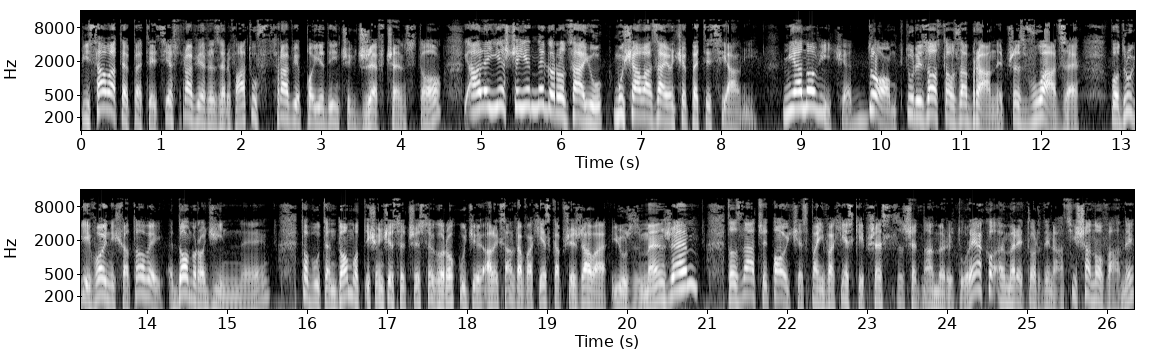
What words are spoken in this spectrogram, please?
pisała te petycje w sprawie rezerwatów, w sprawie pojedynczych drzew często, ale jeszcze jednego rodzaju musiała zająć się petycjami. Mianowicie dom, który został zabrany przez władze po II wojnie światowej, dom rodzinny, to był ten dom od 1930 roku, gdzie Aleksandra Wachiewska przyjeżdżała już z mężem, to znaczy ojciec pani Wachiewskiej przeszedł na emeryturę, jako emeryt ordynacji, szanowany,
